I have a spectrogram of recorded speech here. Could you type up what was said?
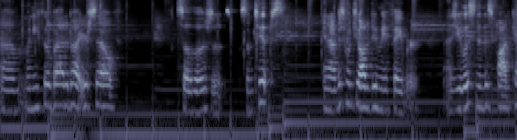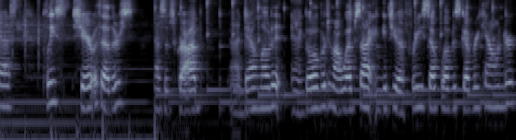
um, when you feel bad about yourself. So, those are some tips. And I just want you all to do me a favor. As you listen to this podcast, please share it with others. Uh, subscribe uh, download it and go over to my website and get you a free self love discovery calendar.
